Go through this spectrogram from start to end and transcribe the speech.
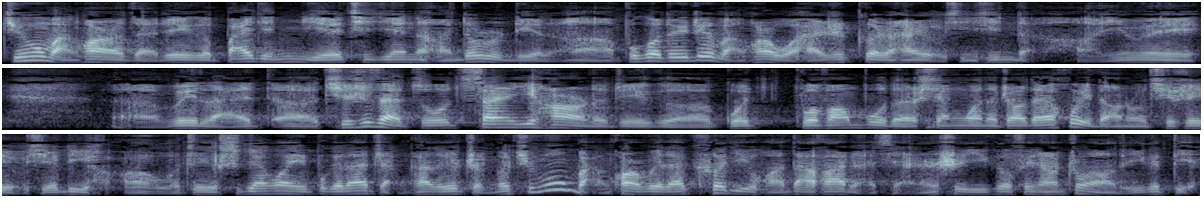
军工板块在这个八一建军节期间呢，好像都是跌的啊。不过，对于这个板块，我还是个人还是有信心的啊，因为呃，未来呃，其实，在昨三十一号的这个国国防部的相关的招待会当中，其实有些利好啊。我这个时间关系不跟大家展开了，就整个军工板块未来科技化大发展，显然是一个非常重要的一个点。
